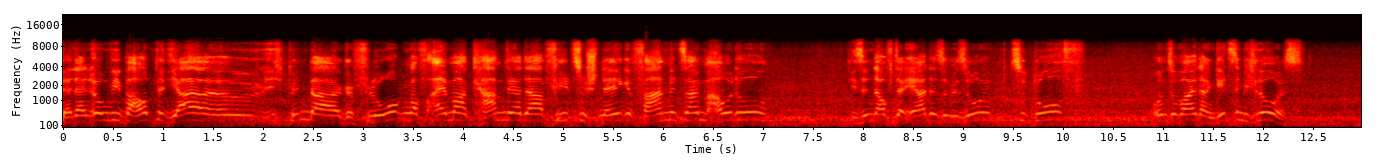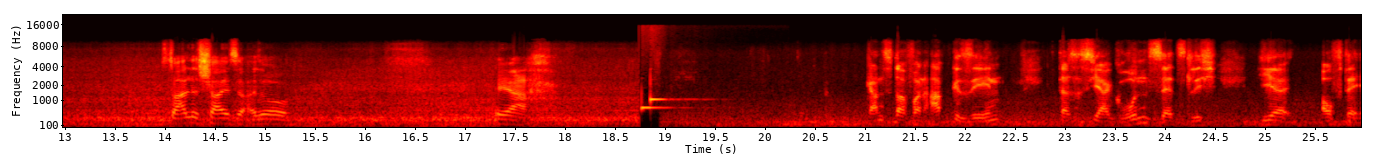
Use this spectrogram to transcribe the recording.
der dann irgendwie behauptet, ja, äh, ich bin da geflogen. Auf einmal kam der da viel zu schnell gefahren mit seinem Auto. Die sind auf der Erde sowieso zu doof und so weiter. Dann geht's nämlich los. Ist doch alles scheiße. Also, ja. Ganz davon abgesehen, dass es ja grundsätzlich hier auf der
